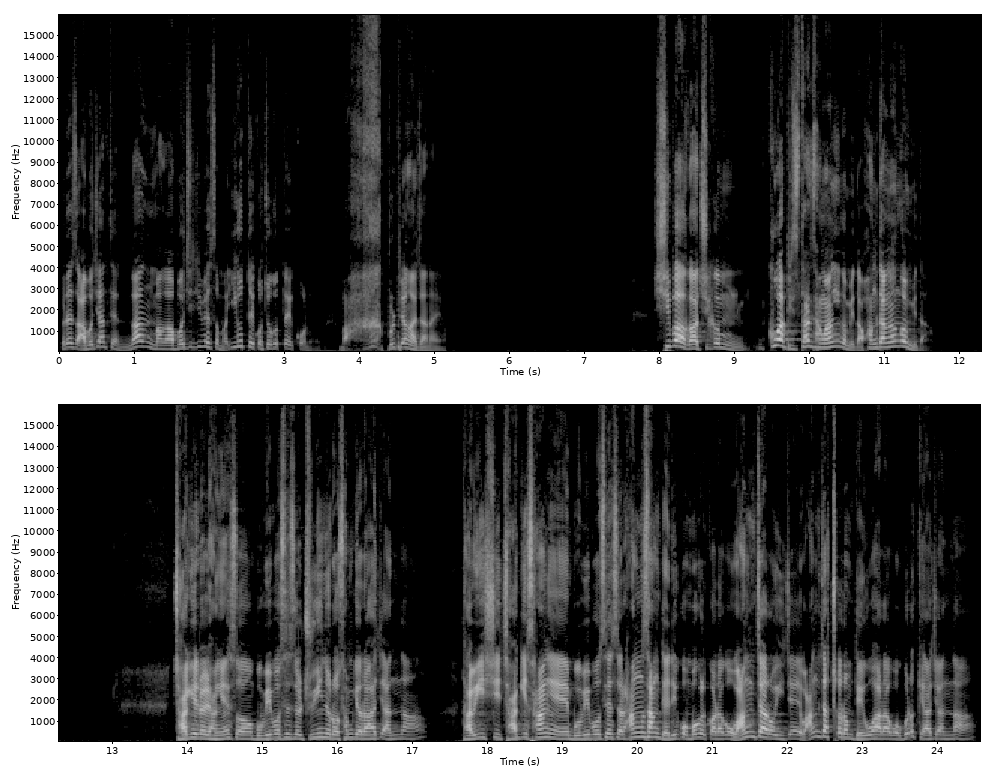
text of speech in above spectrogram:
그래서 아버지한테 난 막 아버지 집에서 막 이것도 했고 저것도 했고 막 불평하잖아요. 시바가 지금 그와 비슷한 상황인 겁니다. 황당한 겁니다. 자기를 향해서 무비보셋을 주인으로 섬겨라 하지 않나? 다윗이 자기 상해에 무비보셋을 항상 데리고 먹을 거라고 왕자로 이제 왕자처럼 대우하라고 그렇게 하지 않나?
